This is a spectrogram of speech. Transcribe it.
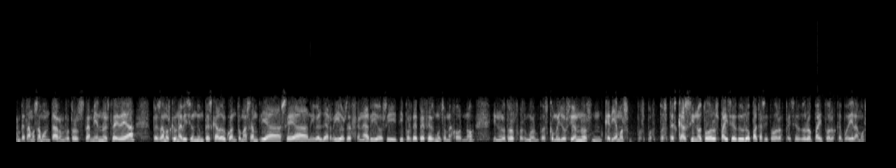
empezamos a montar. Nosotros también nuestra idea pensamos que una visión de un pescador cuanto más amplia sea a nivel de ríos, de escenarios y tipos de peces mucho mejor, ¿no? Y nosotros pues, pues como ilusión nos queríamos pues, pues, pues, pescar si no todos los países de Europa, casi todos los países de Europa y todos los que pudiéramos.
